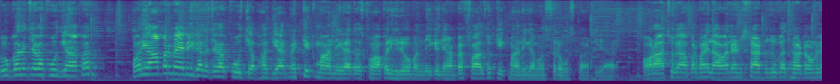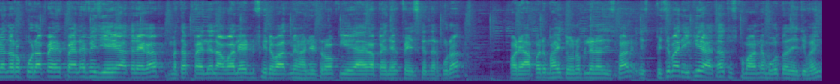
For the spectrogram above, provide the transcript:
वो गलत जगह कूद गया यहाँ पर। और यहाँ पर मैं भी गलत जगह कूद गया। भाग यार, मैं किक मारने गया था उसको, वहाँ पर हीरो बनने के लिए। यहाँ पर फालतू किक मारने गया मैं उस तरफ़ उस पार्टी यार। और आ चुका यहाँ पर भाई लावा लैंड स्टार्ट हो चुका थर्ड राउंड के अंदर, और पूरा पहले फ़ेज़ ये याद रहेगा। मतलब पहले लावा लैंड फिर बाद में हनी ड्रॉप ये आएगा पहले फ़ेज़ के अंदर पूरा। और यहाँ पर भाई दोनों प्लेयर इस बार, इस पिछले बार एक ही आया था तो उसको मारने बहुत मज़ा थी भाई।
